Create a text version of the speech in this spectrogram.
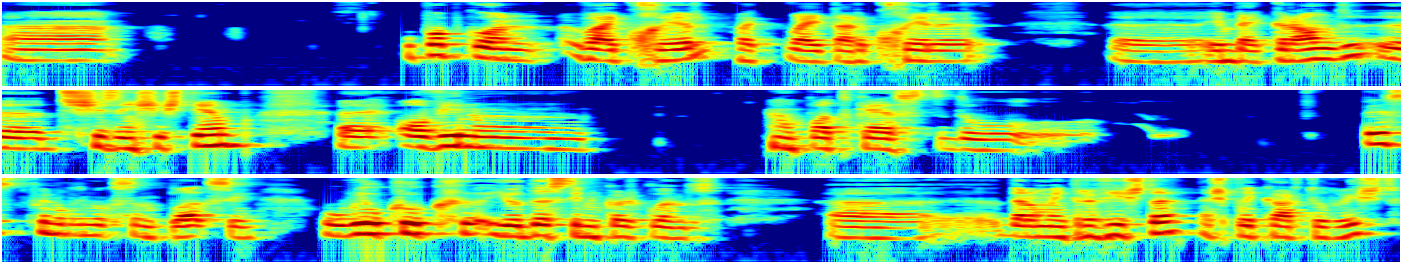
Uh, o Popcorn vai correr, vai, vai estar a correr uh, em background uh, de X em X tempo. ouvi num, num podcast do. Penso que foi no Linux Unplugged, sim. O Will Cook e o Dustin Kirkland deram uma entrevista a explicar tudo isto.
